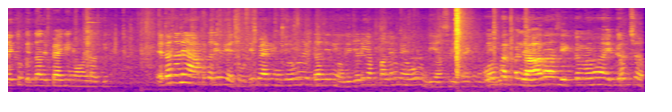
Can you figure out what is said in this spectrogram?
ਦੇਖੋ ਕਿੱਦਾਂ ਦੀ ਪੈਕਿੰਗ ਆਉਣ ਲੱਗੀ ਇਹ ਤਾਂ ਇਹਨਾਂ ਨੇ ਆਪ ਕਰੀ ਹੋਈ ਹੈ ਛੋਟੀ ਪੈਕਿੰਗ ਜੋ ਹੁਣ ਇਦਾਂ ਦੀ ਨਹੀਂ ਆਉਂਦੀ ਜਿਹੜੀ ਆਪਾਂ ਲਿਆਉਂਦੇ ਉਹ ਹੁੰਦੀ ਆ ਅਸਲੀ ਪੈਕਿੰਗ ਉਹ ਫਿਰ 50 ਦਾ ਸੀ ਇੱਕ ਮੈਂ ਕਿਹਾ ਇੱਕ ਅੱਛਾ।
